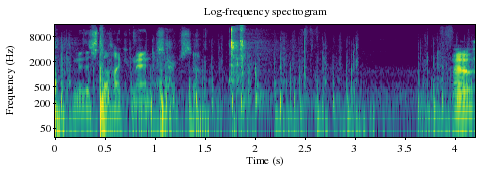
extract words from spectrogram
I mean, there's still high command to search, so. Move.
